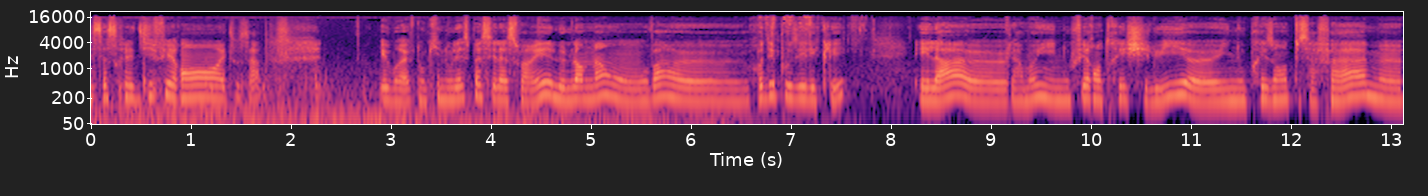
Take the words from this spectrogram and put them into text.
ça serait différent et tout ça. Et bref, donc il nous laisse passer la soirée. Le lendemain, on va redéposer les clés. Et là, clairement, il nous fait rentrer chez lui, il nous présente sa femme,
